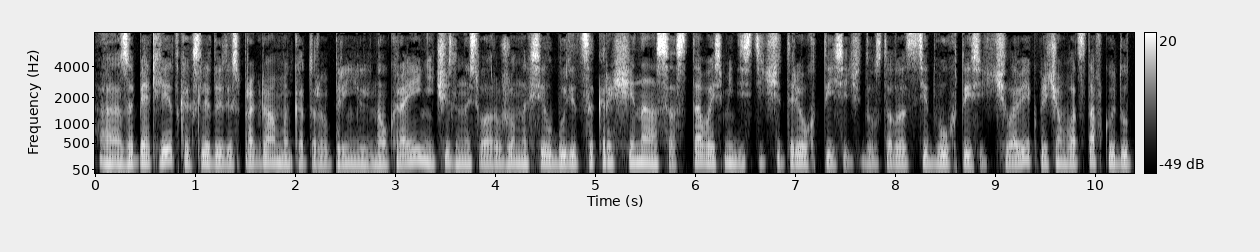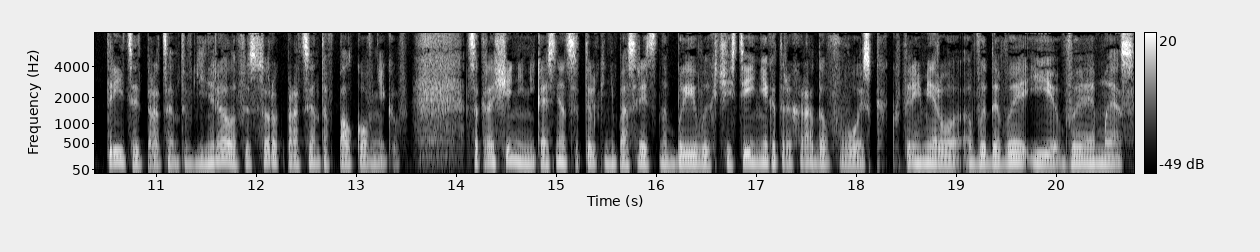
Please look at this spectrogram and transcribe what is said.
А за пять лет, как следует из программы, которую приняли на Украине, численность вооруженных сил будет сокращена со 184 тысяч до 122 тысяч человек, причем в отставку идут 30% генералов и 40% полковников. Сокращение не коснется только непосредственно боевых частей некоторых родов войск, к примеру, ВДВ и ВМС.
